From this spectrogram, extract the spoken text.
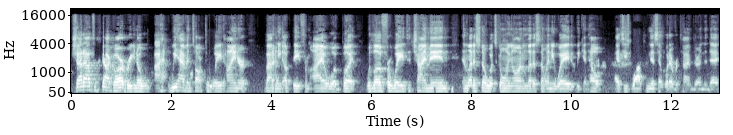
Shout out to Scott Garber. You know, I, we haven't talked to Wade Heiner about any update from Iowa, but would love for Wade to chime in and let us know what's going on and let us know any way that we can help as he's watching this at whatever time during the day.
